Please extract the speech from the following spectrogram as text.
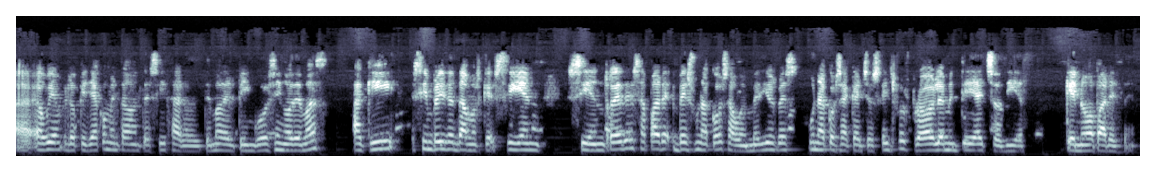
uh, obviamente, lo que ya he comentado antes, Izar, el tema del pinkwashing o demás, aquí siempre intentamos que si en, si en redes ves una cosa o en medios ves una cosa que ha hecho Salesforce, probablemente haya hecho 10 que no aparecen.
